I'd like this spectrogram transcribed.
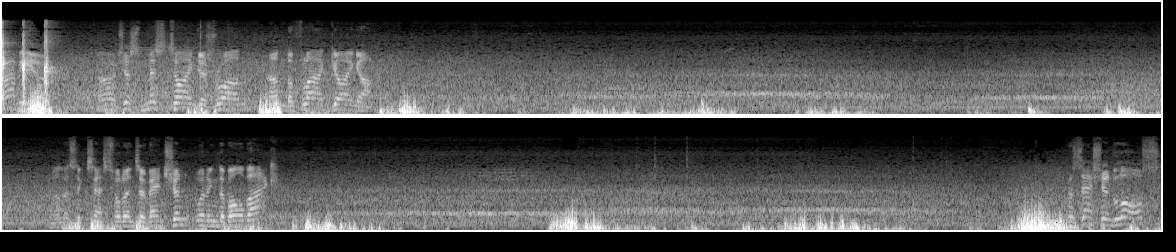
Rabiot. Oh, just mistimed his run and the flag going up. Well, a successful intervention, winning the ball back. Possession lost.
